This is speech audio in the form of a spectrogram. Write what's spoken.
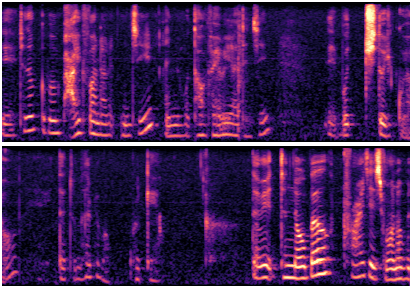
예, 최상급은 바이파라든지 아니면 뭐더 very라든지 예, much도 있고요. 예, 이따 좀 살펴볼게요. 그다음에 the Nobel Prize is one of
